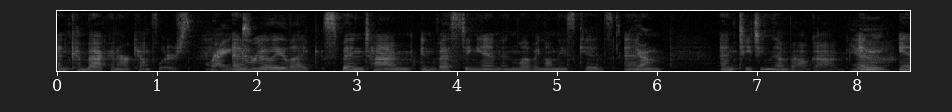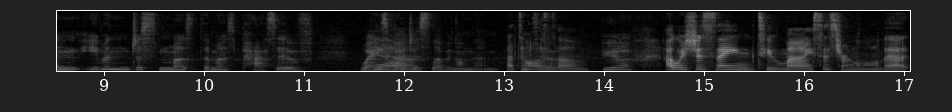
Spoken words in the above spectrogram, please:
and come back and are counselors Right. and really like spend time investing in and loving on these kids and Yeah. and teaching them about God and in even just most the most passive ways by just loving on them. That's And so- awesome. yeah. I was just saying to my sister in law that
